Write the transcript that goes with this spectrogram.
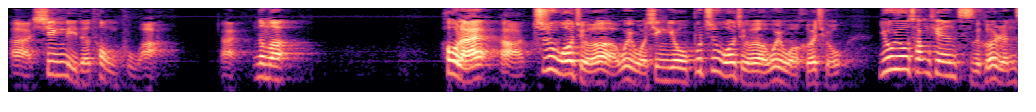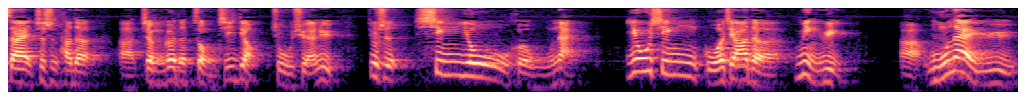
啊，心里的痛苦啊，哎，那么后来啊，知我者为我心忧，不知我者为我何求？悠悠苍天，此何人哉？这是他的啊整个的总基调，主旋律就是心忧和无奈，忧心国家的命运啊，无奈于。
